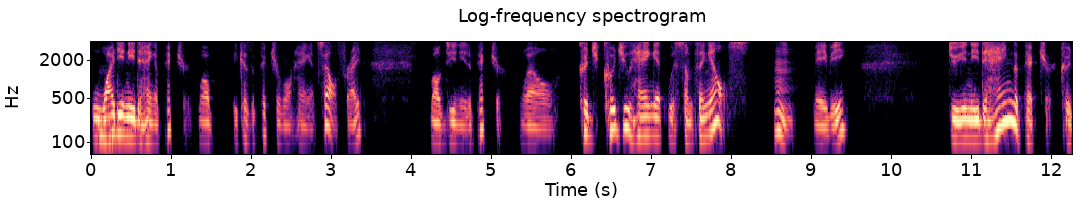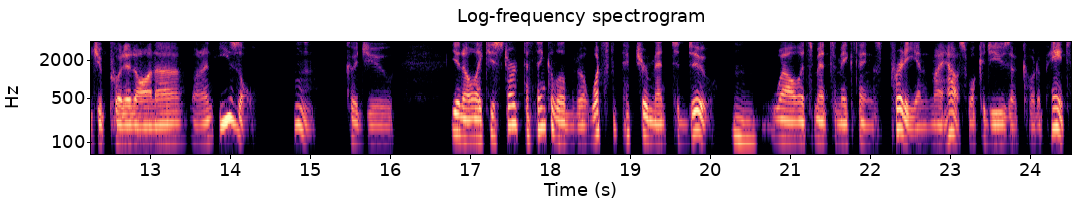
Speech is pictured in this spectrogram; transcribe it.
why mm-hmm. do you need to hang a picture? Well, because the picture won't hang itself, right? Well, do you need a picture? Well, could could you hang it with something else? Hmm, maybe. Do you need to hang the picture? Could you put it on a on an easel? Hmm. Could you, you know, like you start to think a little bit about what's the picture meant to do? Mm. Well, it's meant to make things pretty in my house. Well, could you use a coat of paint?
